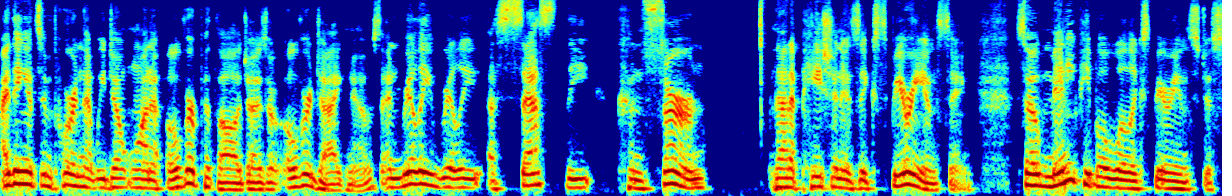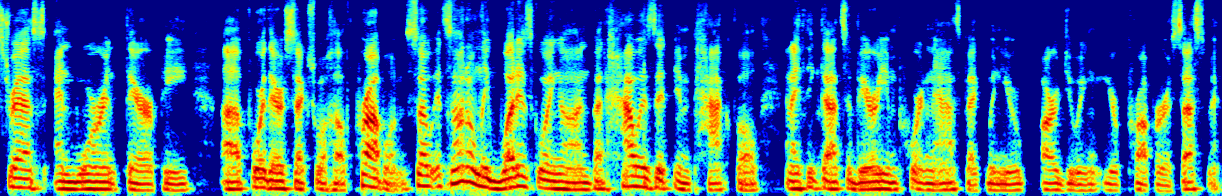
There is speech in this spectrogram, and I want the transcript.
I think it's important that we don't want to over pathologize or over diagnose and really, really assess the concern that a patient is experiencing. So many people will experience distress and warrant therapy uh, for their sexual health problems. So it's not only what is going on, but how is it impactful? And I think that's a very important aspect when you are doing your proper assessment.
